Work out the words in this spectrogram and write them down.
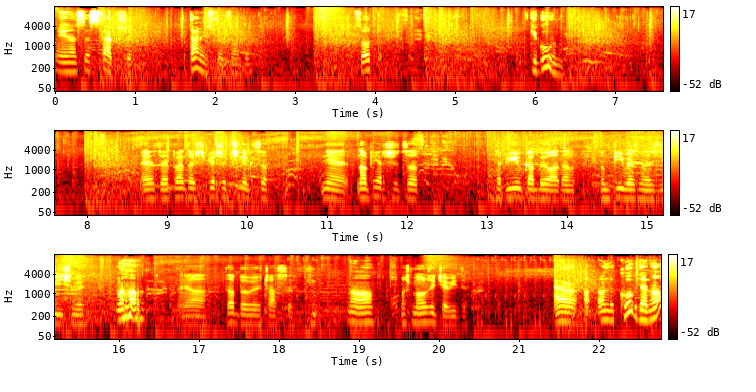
No, jeden jest starszy. Tam jest ten zombie. Co to? Taki gówno. Jezu, ja pamiętam jeszcze pierwszy odcinek co... Nie, no pierwszy co... Ta piłka była tam, tą piłę znaleźliśmy. No, Ja, to były czasy. no. Masz mało życia widzę. E, o- on, kurde, no.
